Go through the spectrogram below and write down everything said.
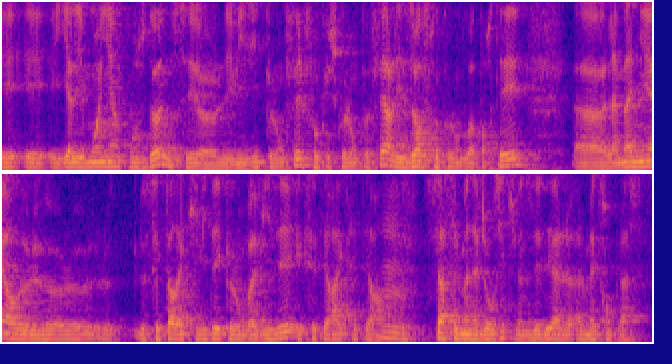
Et il y a les moyens qu'on se donne, c'est euh, les visites que l'on fait, le focus que l'on peut faire, les offres que l'on doit porter, euh, la manière, le, le, le secteur d'activité que l'on va viser, etc., etc. Hmm. Ça, c'est le manager aussi qui va nous aider à, le mettre en place.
